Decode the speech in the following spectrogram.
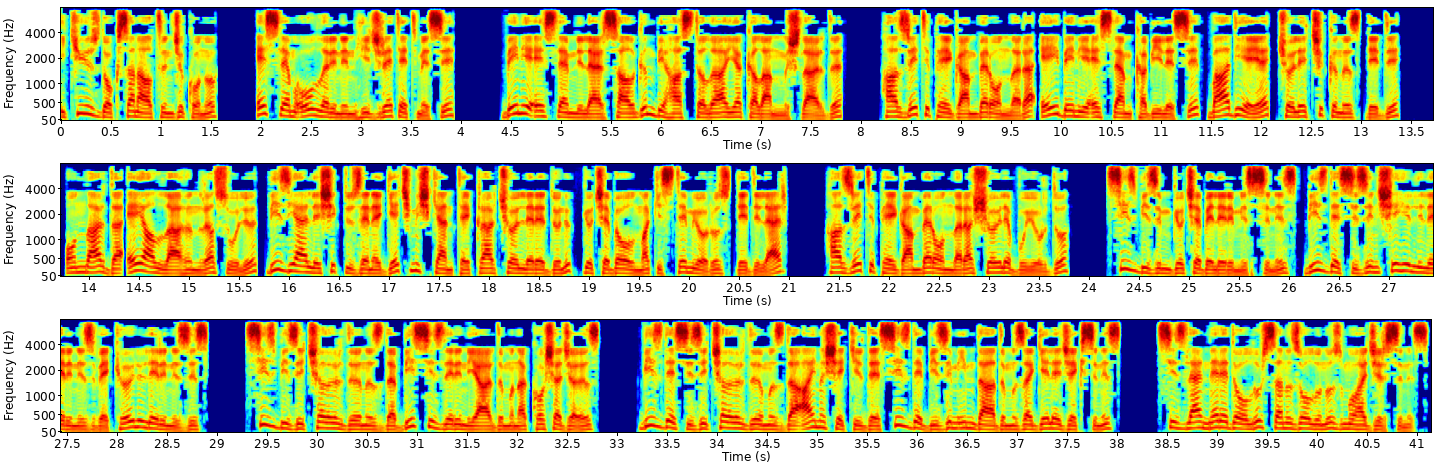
296. konu, Eslem oğullarının hicret etmesi, Beni Eslemliler salgın bir hastalığa yakalanmışlardı, Hazreti Peygamber onlara, ey Beni Eslem kabilesi, Badiye'ye, çöle çıkınız, dedi, onlar da, ey Allah'ın Resulü, biz yerleşik düzene geçmişken tekrar çöllere dönüp göçebe olmak istemiyoruz, dediler, Hazreti Peygamber onlara şöyle buyurdu, siz bizim göçebelerimizsiniz, biz de sizin şehirlileriniz ve köylüleriniziz, siz bizi çağırdığınızda biz sizlerin yardımına koşacağız, biz de sizi çağırdığımızda aynı şekilde siz de bizim imdadımıza geleceksiniz, sizler nerede olursanız olunuz muhacirsiniz.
